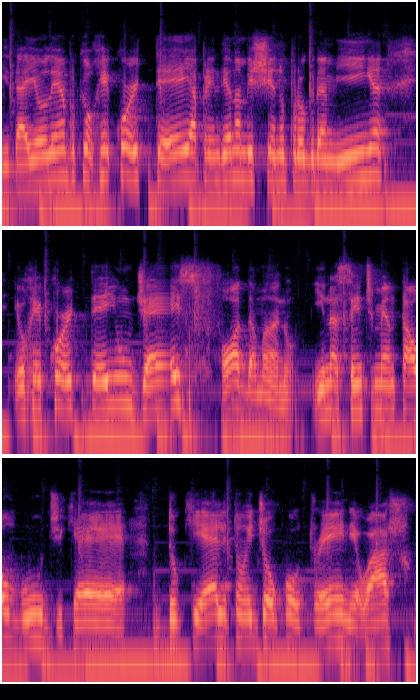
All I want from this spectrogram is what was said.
E daí eu lembro que eu recortei, aprendendo a mexer no programinha, eu recortei um jazz foda, mano. E na Sentimental Mood, que é do Ellington e Joe Coltrane, eu acho.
